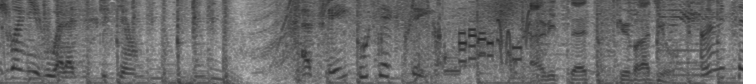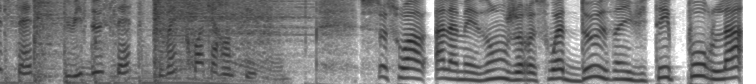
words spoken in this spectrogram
Joignez-vous à la discussion. Appelez ou textez 187 Cube Radio. 1877 827 2346. Ce soir, à la maison, je reçois deux invités pour la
